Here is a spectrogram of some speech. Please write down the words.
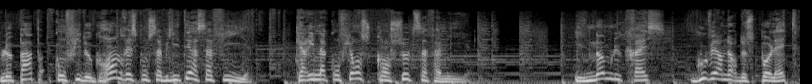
le pape confie de grandes responsabilités à sa fille, car il n'a confiance qu'en ceux de sa famille. Il nomme Lucrèce gouverneur de Spolète,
